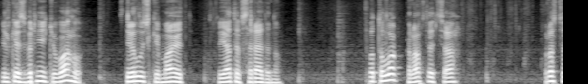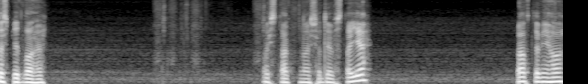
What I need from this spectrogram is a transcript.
Тільки зверніть увагу, стрілочки мають стояти всередину. Потолок крафтиться просто з підлоги. Ось так воно сюди встає. Крафтимо його.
